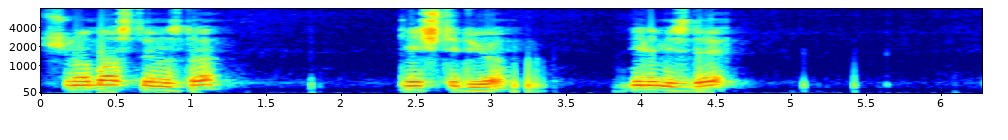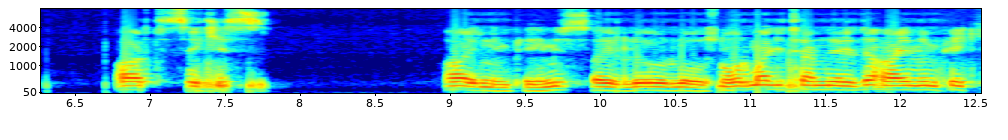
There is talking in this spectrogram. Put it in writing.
Şuna bastığınızda geçti diyor. Elimizde artı 8 Iron Impact'imiz hayırlı uğurlu olsun. Normal itemleri de Iron Impact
